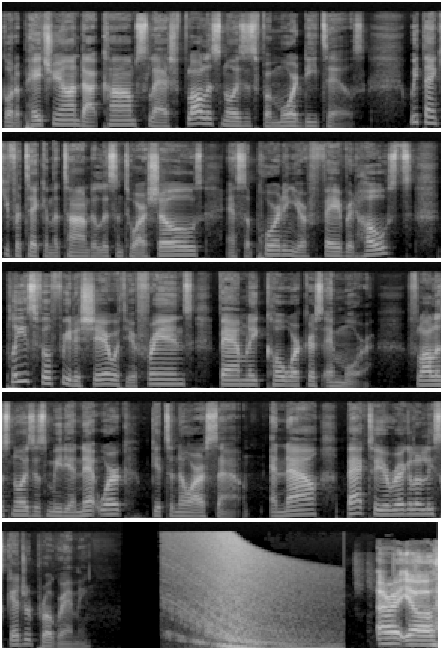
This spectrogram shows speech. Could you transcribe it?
Go to patreon.com slash flawless noises for more details. We thank you for taking the time to listen to our shows and supporting your favorite hosts. Please feel free to share with your friends, family, coworkers, and more. Flawless Noises Media Network, get to know our sound. And now, back to your regularly scheduled programming. All right, y'all.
